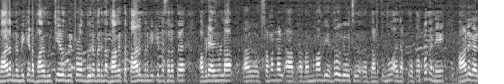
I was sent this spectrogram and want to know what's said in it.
പാലം നിർമ്മിക്കേണ്ട ഭാഗം നൂറ്റി എഴുപത് മീറ്ററോളം ദൂരം വരുന്ന ഭാഗത്ത് പാലം നിർമ്മിക്കുന്ന സ്ഥലത്ത് അവിടെ അതിനുള്ള ശ്രമങ്ങൾ വന്മാന്തി യന്ത്രം ഉപയോഗിച്ച് നടത്തുന്നു. അതിനൊപ്പം തന്നെ ആളുകൾ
